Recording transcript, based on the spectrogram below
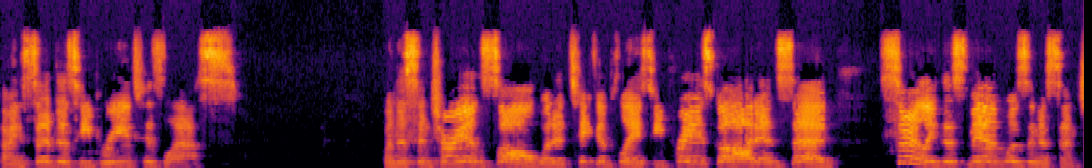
Having said this, he breathed his last. When the centurion saw what had taken place, he praised God and said, Certainly this man was innocent.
